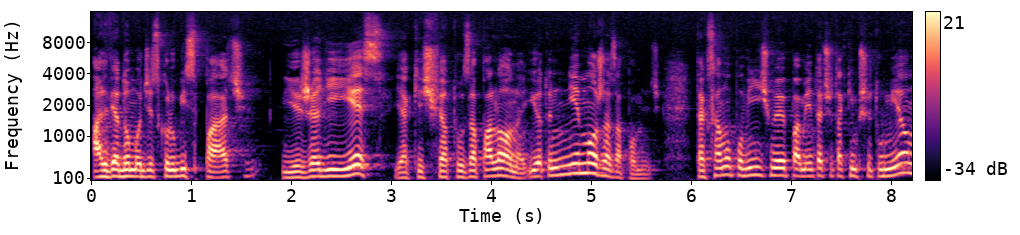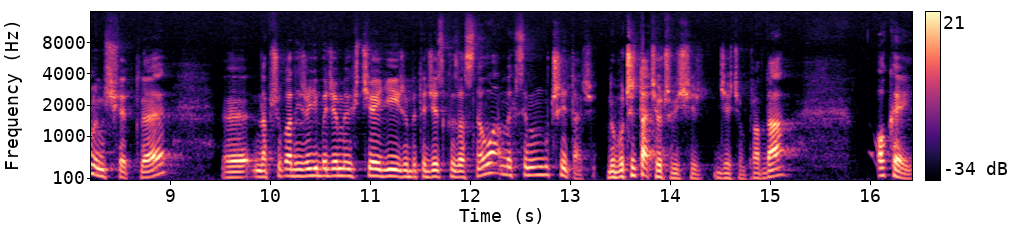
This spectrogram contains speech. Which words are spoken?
Ale wiadomo, dziecko lubi spać, jeżeli jest jakieś światło zapalone i o tym nie można zapomnieć. Tak samo powinniśmy pamiętać o takim przytłumionym świetle, e, na przykład jeżeli będziemy chcieli, żeby to dziecko zasnęło, a my chcemy mu czytać. No bo czytacie oczywiście dzieciom, prawda? Okej,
